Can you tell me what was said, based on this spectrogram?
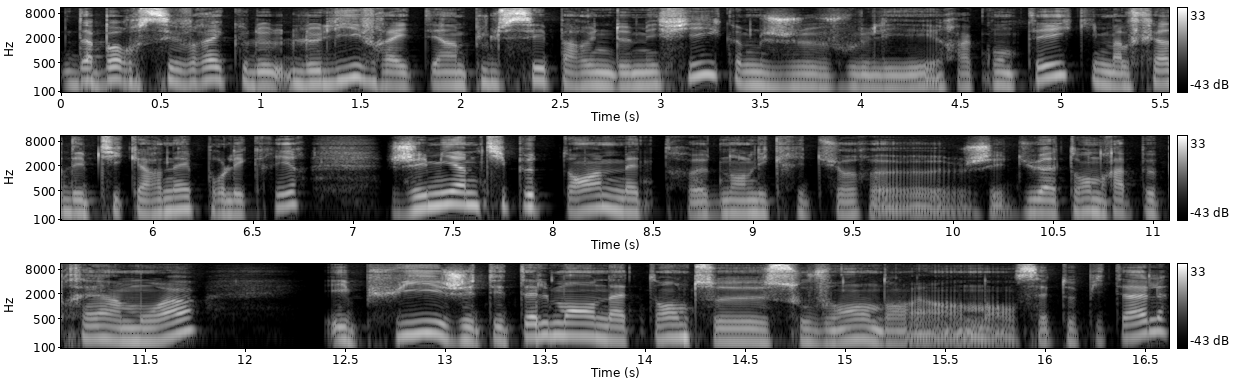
D'abord, c'est vrai que le, livre a été impulsé par une de mes filles, comme je vous l'ai raconté, qui m'a offert des petits carnets pour l'écrire. J'ai mis un petit peu de temps à mettre dans l'écriture. Euh, j'ai dû attendre à peu près un mois. Et puis, j'étais tellement en attente euh, souvent dans, cet hôpital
